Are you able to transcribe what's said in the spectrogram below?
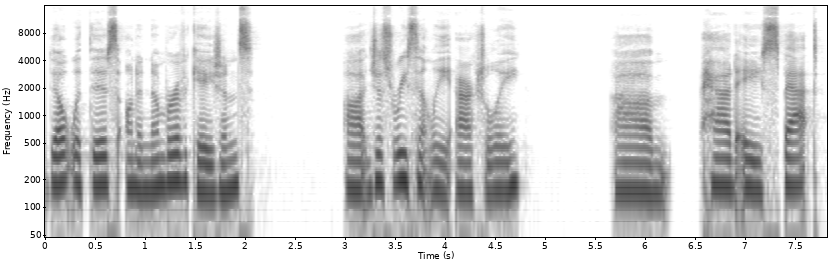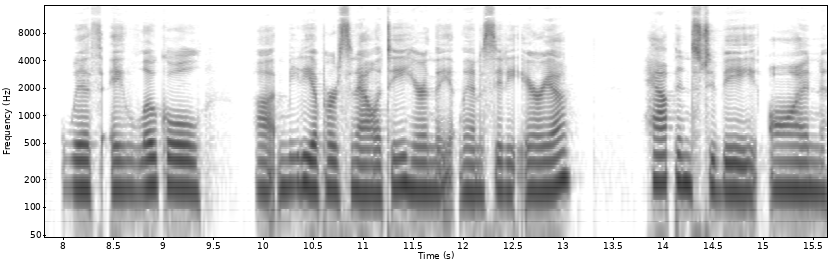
dealt with this on a number of occasions uh, just recently actually um, had a spat with a local uh, media personality here in the Atlanta City area, happens to be on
